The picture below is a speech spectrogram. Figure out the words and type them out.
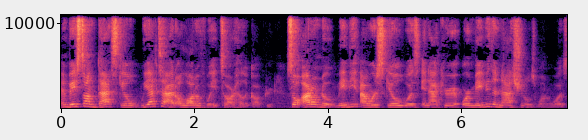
And based on that scale, we had to add a lot of weight to our helicopter. So I don't know, maybe our scale was inaccurate or maybe the nationals one was,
